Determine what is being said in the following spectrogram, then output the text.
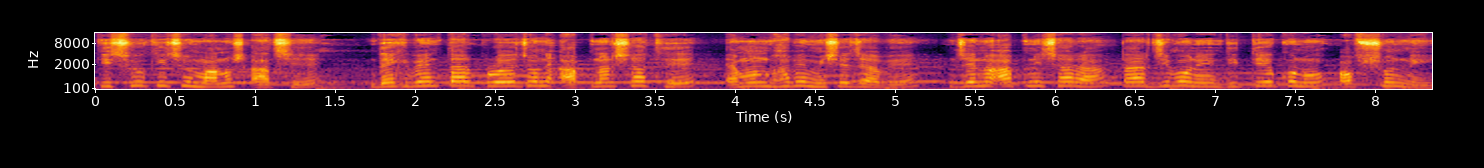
কিছু কিছু মানুষ আছে, দেখবেন তার প্রয়োজনে আপনার সাথে এমনভাবে মিশে যাবে যেন আপনি ছাড়া তার জীবনে দ্বিতীয় কোনো অপশন নেই।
